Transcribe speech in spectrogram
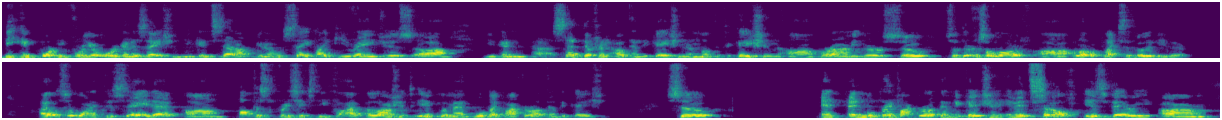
be important for your organization. You can set up, you know, safe IP ranges. You can uh, set different authentication and notification uh, parameters. So, so there's a lot of uh, a lot of flexibility there. I also wanted to say that um, Office 365 allows you to implement multi-factor authentication. So and, and multi-factor authentication in itself is very, um,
